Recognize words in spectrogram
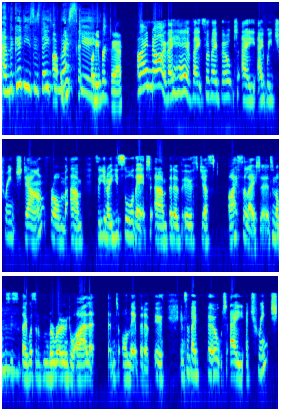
And the good news is they've been oh, rescued. Everywhere. I know they have. They so they built a a wee trench down from. Um, so you know you saw that um, bit of earth just isolated, and obviously mm. they were sort of marooned or island on that bit of earth. And so they built a, a trench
